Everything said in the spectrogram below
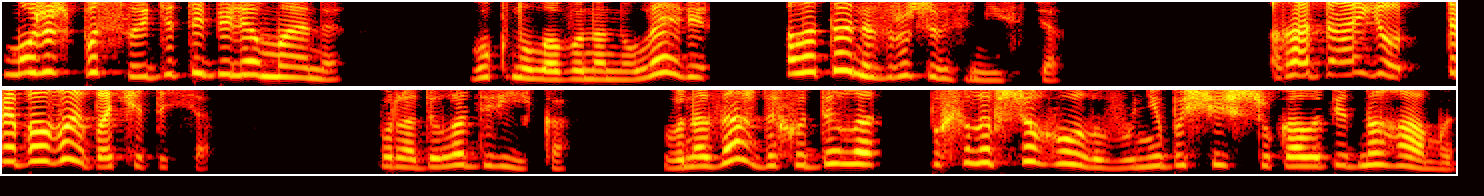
можеш посидіти біля мене. гукнула вона нулеві, але той не зрушив з місця. Гадаю, треба вибачитися. Порадила двійка. Вона завжди ходила, похиливши голову, ніби щось шукала під ногами,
